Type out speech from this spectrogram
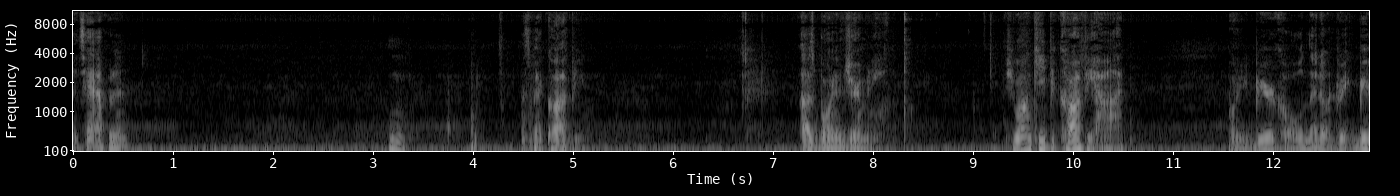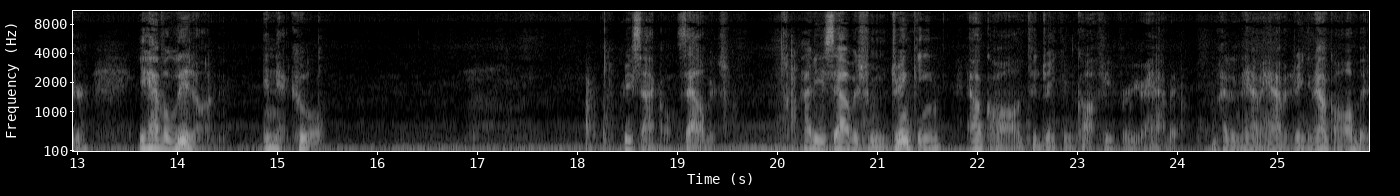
it's happening. Hmm. That's my coffee. I was born in Germany. If you want to keep your coffee hot or your beer cold, and I don't drink beer, you have a lid on it. Isn't that cool? Recycle, salvage. How do you salvage from drinking alcohol to drinking coffee for your habit? I didn't have a habit drinking alcohol, but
